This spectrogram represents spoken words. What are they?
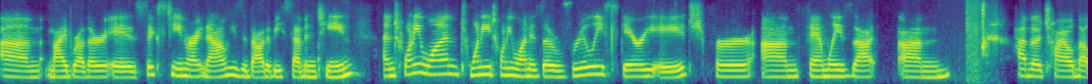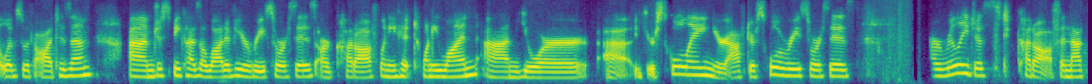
Um, my brother is 16 right now, he's about to be 17. And 21, 2021 is a really scary age for um, families that um, have a child that lives with autism, um, just because a lot of your resources are cut off when you hit 21. Um, your uh, your schooling, your after school resources are really just cut off, and that's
